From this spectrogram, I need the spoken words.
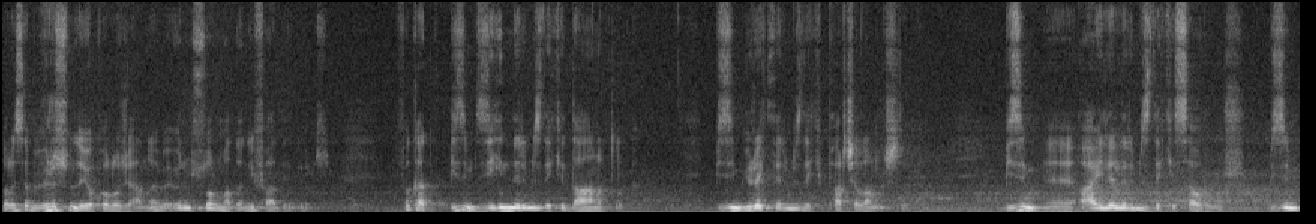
dolayısıyla virüsün de yok olacağını ve ölümsüz olmadığını ifade ediyoruz. Fakat bizim zihinlerimizdeki dağınıklık, bizim yüreklerimizdeki parçalanmışlık, bizim e, ailelerimizdeki savruluş, bizim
